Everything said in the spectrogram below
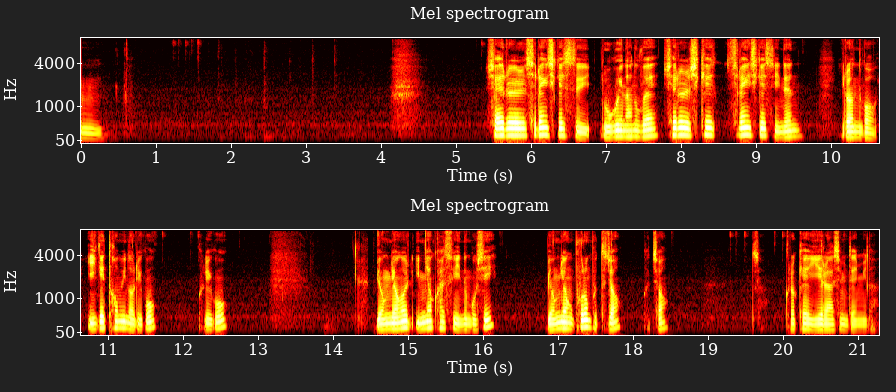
음 쉘을 실행시킬 수 있- 로그인한 후에 쉘을 시킬, 실행시킬 수 있는 이런 거 이게 터미널이고 그리고 명령을 입력할 수 있는 곳이 명령 프롬프트죠? 그쵸? 그렇게 이해를 하시면 됩니다.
